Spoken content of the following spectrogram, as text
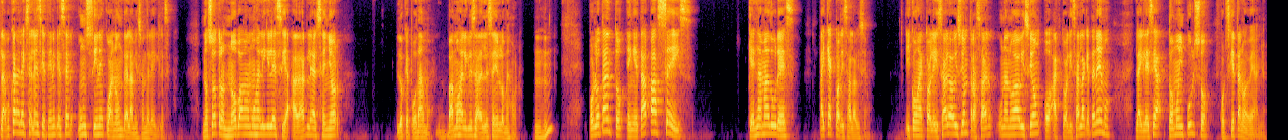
La búsqueda de la excelencia tiene que ser un sine qua non de la misión de la iglesia. Nosotros no vamos a la iglesia a darle al Señor lo que podamos. Vamos a la iglesia a darle al Señor lo mejor. Por lo tanto, en etapa 6, que es la madurez, hay que actualizar la visión. Y con actualizar la visión, trazar una nueva visión o actualizar la que tenemos, la iglesia toma impulso por 7 a 9 años.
